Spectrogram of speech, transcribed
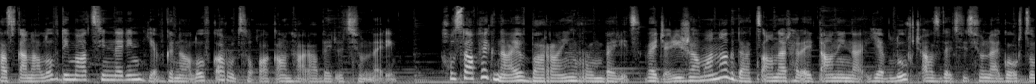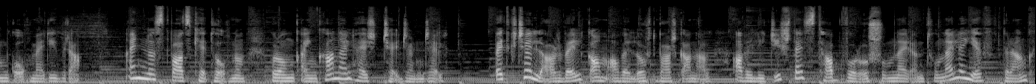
հասկանալով դիմացիներին եւ գնալով կառուցողական հարաբերությունների։ Խուսափեք նաև բառային ռումբերից։ Վեճերի ժամանակ դա ծանր հրետանին է եւ լուրջ ազդեցություն է գործում կողմերի վրա։ Այն նստվածք է թողնում, որոնք այնքան էլ հեշտ չէ ջնջել։ Պետք չէ լարվել կամ ավելորդ բաշկանալ, ավելի ճիշտ է սթափ որոշումներ ընդունելը եւ դրանք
